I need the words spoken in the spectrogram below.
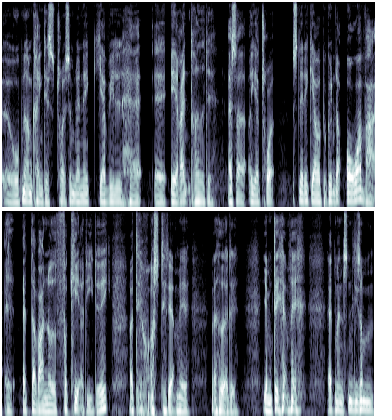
øh, åbnet omkring det, så tror jeg simpelthen ikke, jeg ville have øh, erindret det. Altså, og jeg tror slet ikke, jeg var begyndt at overveje, at der var noget forkert i det, ikke? Og det er også det der med, hvad hedder det? Jamen det her med, at man sådan ligesom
